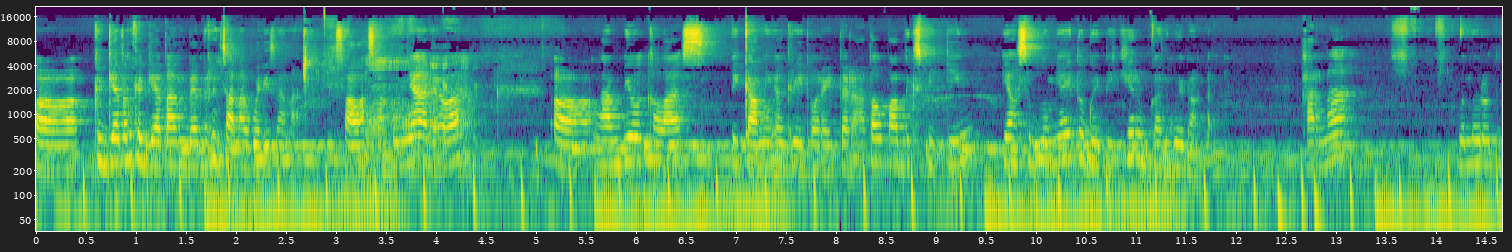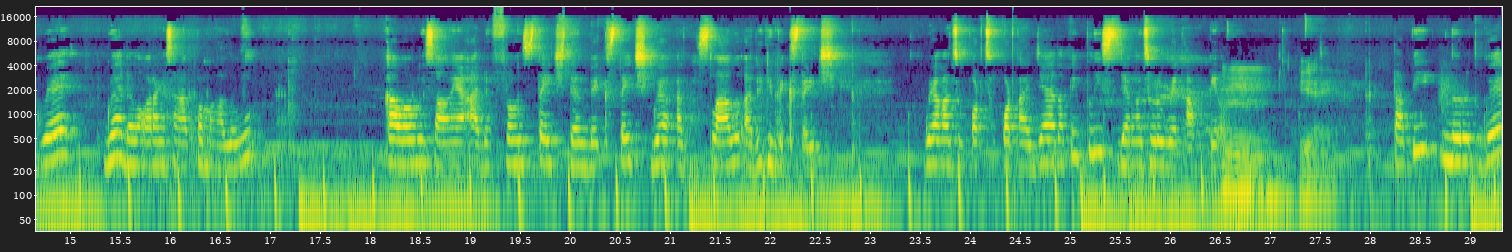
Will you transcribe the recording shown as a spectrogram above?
uh, kegiatan-kegiatan dan rencana gue di sana. Salah Wow, satunya adalah. Uh, ngambil kelas Becoming a Great Orator atau public speaking yang sebelumnya itu gue pikir bukan gue banget. Karena menurut gue, gue adalah orang yang sangat pemalu. Kalau misalnya ada front stage dan backstage, gue akan selalu ada di backstage. Gue akan support-support aja, tapi please jangan suruh gue tampil Hmm, iya. iya. tapi menurut gue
